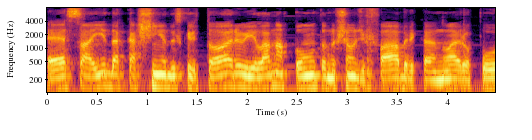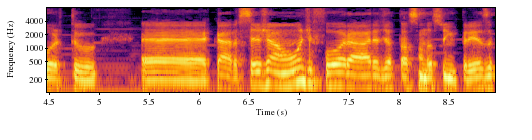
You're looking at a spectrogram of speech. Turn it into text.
é sair da caixinha do escritório e ir lá na ponta, no chão de fábrica, no aeroporto, é, cara, seja onde for a área de atuação da sua empresa,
